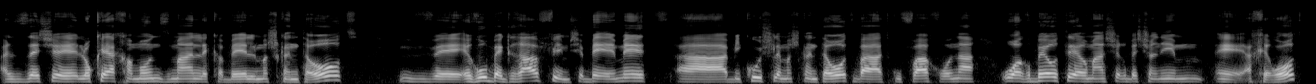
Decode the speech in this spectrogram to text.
על זה שלוקח המון זמן לקבל משכנתאות, והראו בגרפים שבאמת הביקוש למשכנתאות בתקופה האחרונה הוא הרבה יותר מאשר בשנים אה, אחרות.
